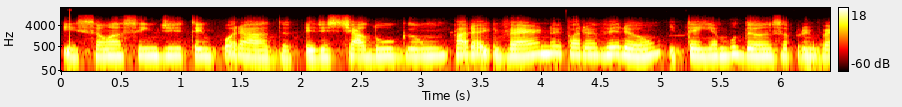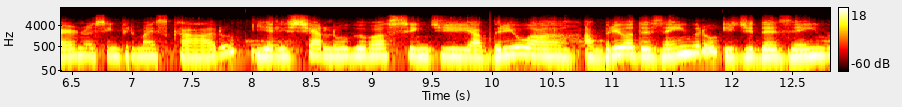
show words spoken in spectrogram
e são assim de temporada. Eles te alugam para inverno e para verão e tem a mudança para o inverno é sempre mais caro e eles te alugam assim de abril a abril a dezembro e de dezembro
